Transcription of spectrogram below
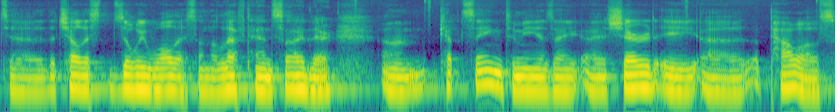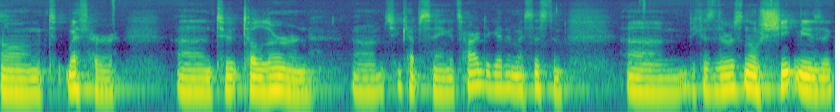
the cellist Zoe Wallace on the left hand side there um, kept saying to me as I, I shared a, a powwow song t- with her to to learn. Um, she kept saying, It's hard to get in my system. Um, because there was no sheet music,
